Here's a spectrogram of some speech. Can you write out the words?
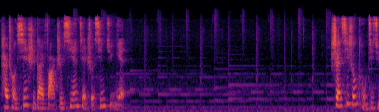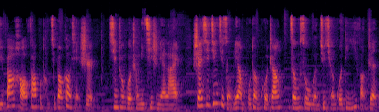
开创新时代法治西安建设新局面。陕西省统计局八号发布统计报告显示，新中国成立七十年来，陕西经济总量不断扩张，增速稳居全国第一方阵。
